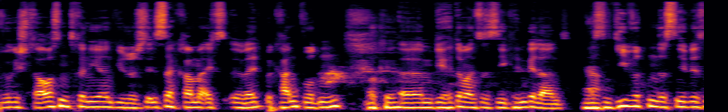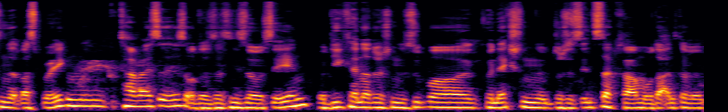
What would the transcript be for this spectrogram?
wirklich draußen trainieren, die durch Instagram als weltbekannt wurden, okay. ähm, die hätte man sonst nie kennengelernt. Ja. Also die würden das nie wissen, was Breaking teilweise ist oder das nie so sehen. Und die können dadurch eine super Connection durch das Instagram oder andere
